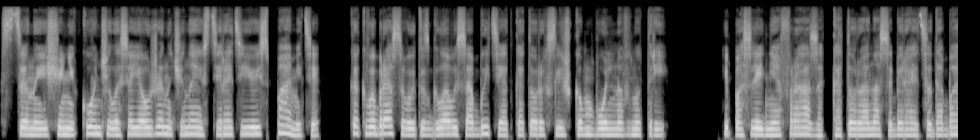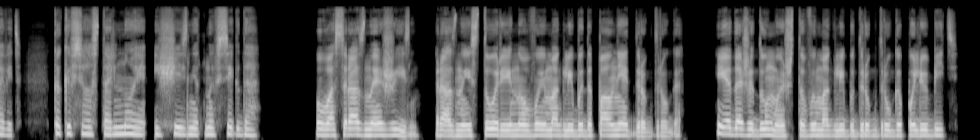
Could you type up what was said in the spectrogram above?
Сцена еще не кончилась, а я уже начинаю стирать ее из памяти, как выбрасывают из головы события, от которых слишком больно внутри. И последняя фраза, которую она собирается добавить, как и все остальное, исчезнет навсегда. У вас разная жизнь, разные истории, но вы могли бы дополнять друг друга. Я даже думаю, что вы могли бы друг друга полюбить.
